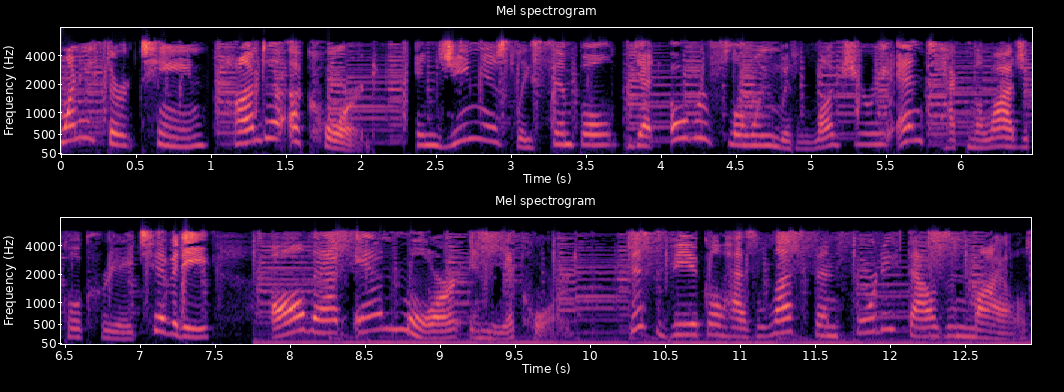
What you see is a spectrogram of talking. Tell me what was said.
2013 Honda Accord. Ingeniously simple, yet overflowing with luxury and technological creativity, all that and more in the Accord. This vehicle has less than 40,000 miles.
